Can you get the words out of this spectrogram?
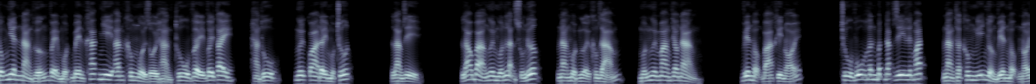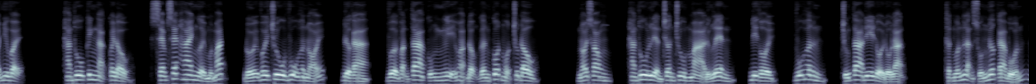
đ ỗ n g nhiên nàng hướng về một bên khác nhi ăn không ngồi rồi hàn thu vẫy vây tay, hàn thu, ngươi qua đây một chút. Làm gì? Lão bà ngươi muốn lặn xuống nước, nàng một người không dám, muốn ngươi mang theo nàng. Viên mộng bá khí nói. Chu vũ hân bất đắc dĩ lên mắt, nàng thật không nghĩ nhường viên mộng nói như vậy. Hàn thu kinh ngạc quay đầu, xem xét hai người một mắt, đối với chu vũ hân nói, được à vừa vặn ta cũng nghĩ hoạt động gân cốt một chút đâu. Nói xong, hàn thu liền chân chu mà đứng lên, đi thôi, vũ hân, chúng ta đi đổi đồ lặn. Thật muốn lặn xuống nước a bốn.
